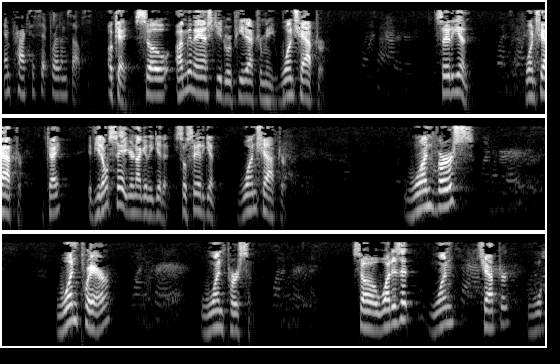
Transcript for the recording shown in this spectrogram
and practice it for themselves? Okay, so I'm going to ask you to repeat after me. One chapter. One chapter. Say it again. One chapter. One chapter. Okay? If you don't say it, you're not going to get it. So say it again. One chapter. One verse. One prayer. One person. So what is it? One chapter. One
